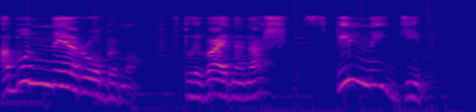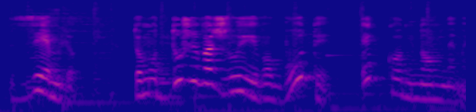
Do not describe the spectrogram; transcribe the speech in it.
або не робимо, впливає на наш спільний дім, землю. Тому дуже важливо бути економними.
